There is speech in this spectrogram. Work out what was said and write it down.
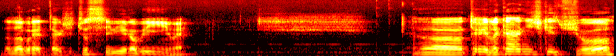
No dobre, takže čo si vyrobíme? Uh, tri lekárničky, čo?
